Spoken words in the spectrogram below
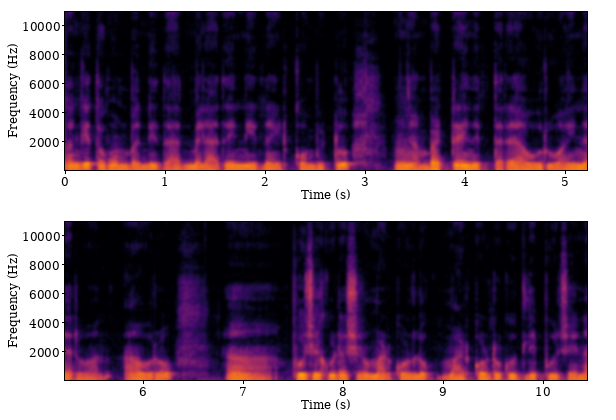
ಗಂಗೆ ತೊಗೊಂಡು ಬಂದಿದ್ದಾದಮೇಲೆ ಅದೇ ನೀರನ್ನ ಇಟ್ಕೊಂಡ್ಬಿಟ್ಟು ಬಟ್ಟೆ ಏನಿರ್ತಾರೆ, ಅವರು ಐನರು ಅವರು ಪೂಜೆ ಕೂಡ ಶುರು ಮಾಡಿಕೊಂಡ್ಲು, ಮಾಡಿಕೊಂಡ್ರು ಗುದ್ಲಿ ಪೂಜೆನ.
